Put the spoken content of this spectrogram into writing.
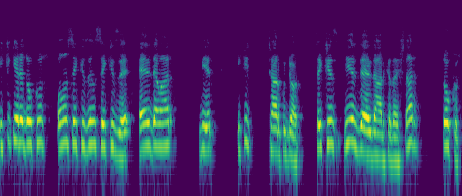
2 kere 9 18'in 8'i elde var. 1 2 çarpı 4 8 bir de elde arkadaşlar 9.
